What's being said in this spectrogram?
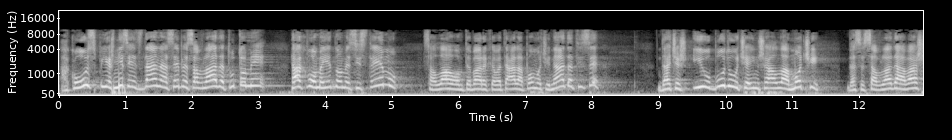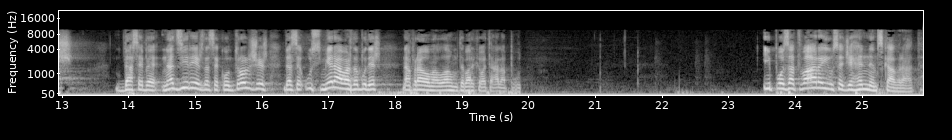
Ako uspiješ mjesec dana sebe savladati u tome takvome jednome sistemu sa Allahovom te baraka wa ta'ala pomoći nadati se da ćeš i u buduće inša Allah moći da se savladavaš da sebe nadzireš da se kontrolišeš da se usmjeravaš da budeš na pravom Allahom te baraka wa ta'ala put i pozatvaraju se džehennemska vrata.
